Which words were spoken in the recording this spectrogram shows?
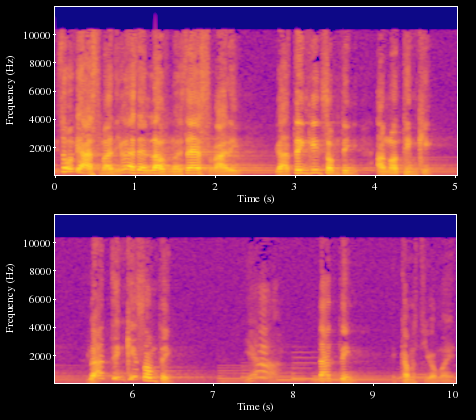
Some of you are smiling. When I say love, no, I say smiling. You are thinking something I'm not thinking. You are thinking something. Yeah, that thing. It comes to your mind.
